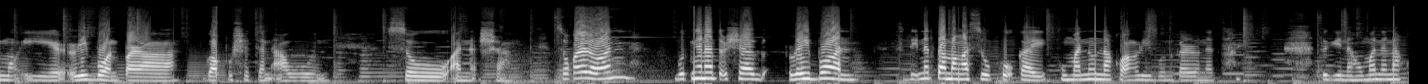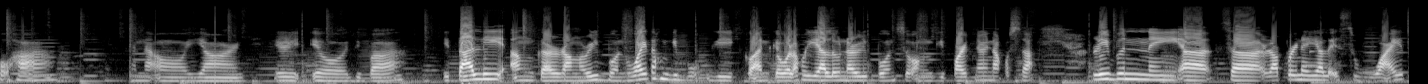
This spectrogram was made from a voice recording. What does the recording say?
mo i-ribbon para gwapo siya tanawon. So, ano siya. So, karon but nga nato siya ribbon. So, di na ta mga suko kay humanon ako ang ribbon karon na tayo. so ginahuman na nako ha ana oh yarn yo di ba Itali ang garang ribbon. White akong gi kuan kay wala ko yellow na ribbon so ang gi-partner nako sa ribbon na uh, sa wrapper na yellow is white.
